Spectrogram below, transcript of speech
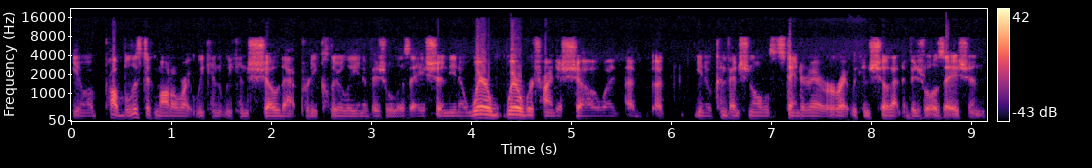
you know, a probabilistic model, right, we can we can show that pretty clearly in a visualization. You know, where where we're trying to show a, a, a you know conventional standard error, right, we can show that in a visualization.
